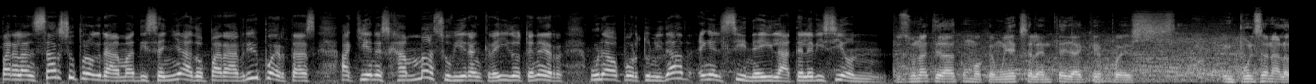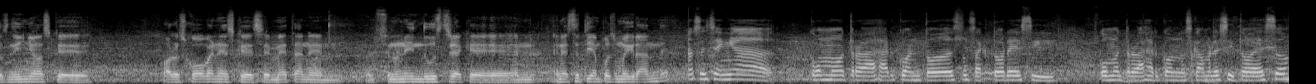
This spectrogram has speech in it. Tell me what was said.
para lanzar su programa diseñado para abrir puertas a quienes jamás hubieran creído tener una oportunidad en el cine y la televisión. Es una actividad como que muy excelente ya que pues impulsan a los niños que a los jóvenes que se metan en, pues, en una industria que en, en, este tiempo es muy grande. Nos enseña cómo trabajar con todos los actores y cómo trabajar con las cámaras y todo eso.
